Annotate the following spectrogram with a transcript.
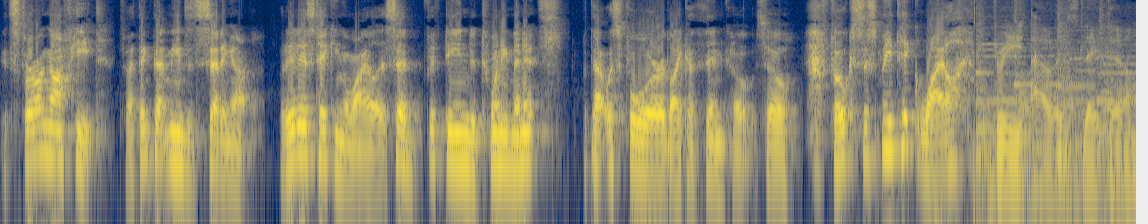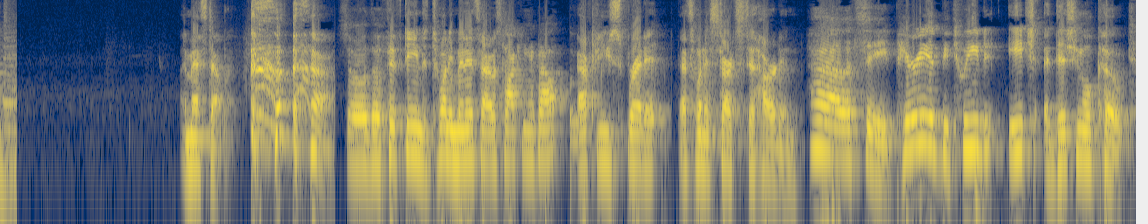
It's throwing off heat, so I think that means it's setting up. But it is taking a while. It said 15 to 20 minutes. But that was for like a thin coat. So folks, this may take a while. Three hours later. I messed up. so the 15 to 20 minutes I was talking about, after you spread it, that's when it starts to harden. Uh, let's see, period between each additional coat.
